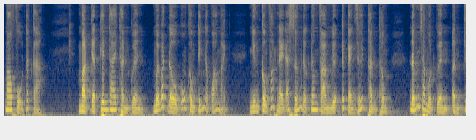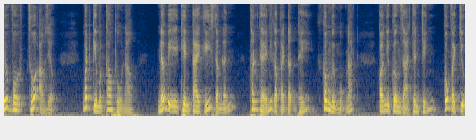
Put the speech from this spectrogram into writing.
Bao phủ tất cả. Mặt nhật thiên tai thần quyền Mới bắt đầu cũng không tính là quá mạnh, Nhưng công pháp này đã sớm được Lâm Phạm luyện tới cảnh giới thần thông, Đấm ra một quyền ẩn chứa vô số ảo diệu. Bất kỳ một cao thủ nào, Nếu bị thiên tai khí dầm lấn, Thân thể như gặp phải tận thế, Không ngừng mục nát Coi như cường giả chân chính Cũng phải chịu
